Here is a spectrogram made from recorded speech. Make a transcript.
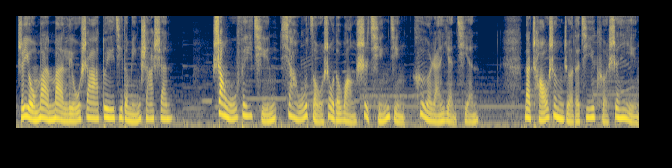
只有漫漫流沙堆积的鸣沙山，上无飞禽，下无走兽的往事情景赫然眼前。那朝圣者的饥渴身影，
